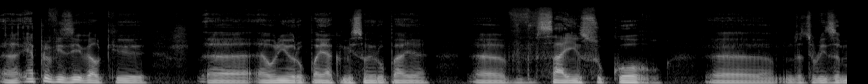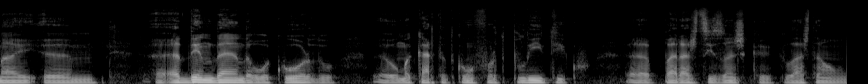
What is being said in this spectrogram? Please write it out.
Uh, é previsível que uh, a União Europeia, a Comissão Europeia, uh, saia em socorro uh, da Theresa May, um, adendando ao acordo uh, uma carta de conforto político uh, para as decisões que, que lá estão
